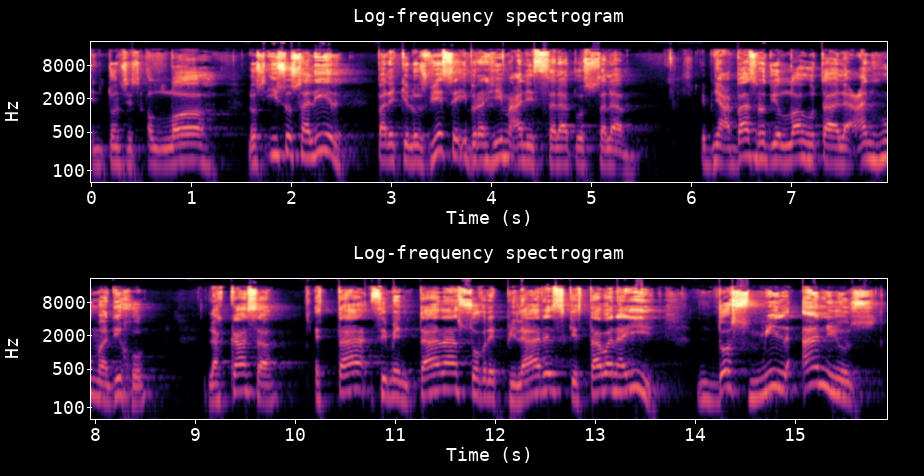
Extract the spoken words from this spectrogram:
Entonces Allah los hizo salir para que los viese Ibrahim alayhi salatu wassalam. Ibn Abbas radiallahu ta'ala anhuma dijo, la casa está cimentada sobre pilares que estaban ahí dos mil años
